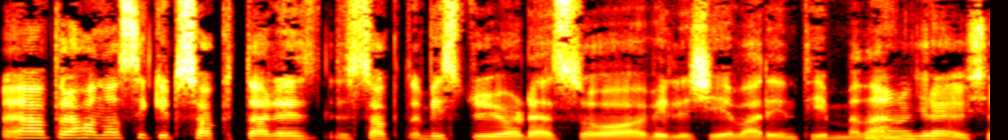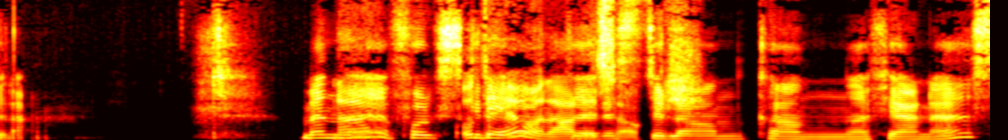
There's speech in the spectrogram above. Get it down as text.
Ja, for han har sikkert sagt, eller sagt hvis du gjør det, så vil ikke være intim med deg. Ja, han greier jo ikke det. Men Nei, eh, folk er skriver at. Restylan kan fjernes.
